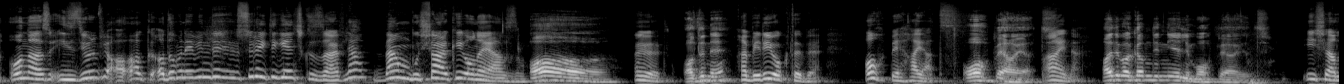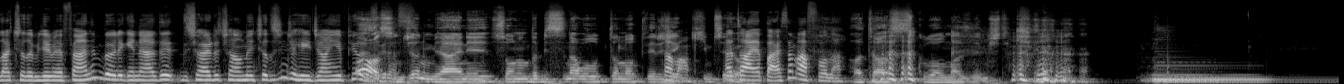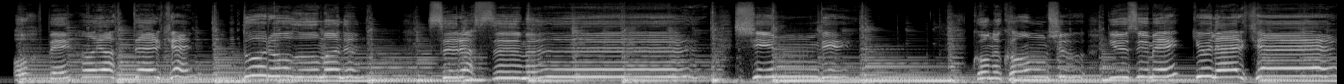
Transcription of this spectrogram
Ondan sonra izliyorum ki "Aa, adamın evinde sürekli genç kızlar falan. Ben bu şarkıyı ona yazdım. Aa. Evet. Adı ne? Haberi yok tabii. Oh be hayat. Oh be hayat. Aynen. Hadi bakalım dinleyelim Oh be hayat. İnşallah çalabilirim efendim. Böyle genelde dışarıda çalmaya çalışınca heyecan yapıyoruz Olsun biraz. canım yani sonunda bir sınav olup da not verecek Tamam. kimse Hata yok. yaparsam affola. Hatasız kul olmaz demiştik. Oh be hayat derken durulmanın sırası mı? Konu komşu yüzüme gülerken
